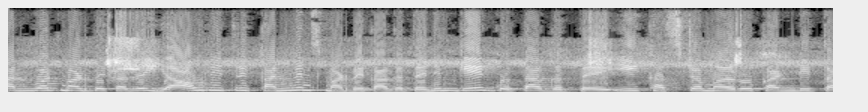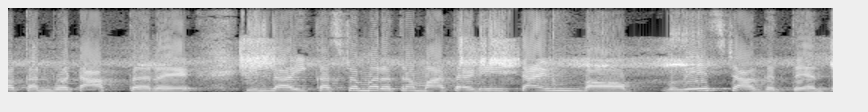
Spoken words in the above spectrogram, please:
ಕನ್ವರ್ಟ್ ಮಾಡ್ಬೇಕಾದ್ರೆ ಯಾವ ರೀತಿ ಕನ್ವಿನ್ಸ್ ಮಾಡ್ಬೇಕಾಗತ್ತೆ? ನಿಮ್ಗೆ ಹೇಗ್ ಗೊತ್ತಾಗುತ್ತೆ? ಈ ಕಸ್ಟಮರು ಖಂಡಿತ ಕನ್ವರ್ಟ್ ಆಗ್ತಾರೆ. ಇಲ್ಲ, ಈ ಕಸ್ಟಮರ್ ಹತ್ರ ಮಾತಾಡಿ ಟೈಮ್ ವೇಸ್ಟ್ ಆಗುತ್ತೆ ಅಂತ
